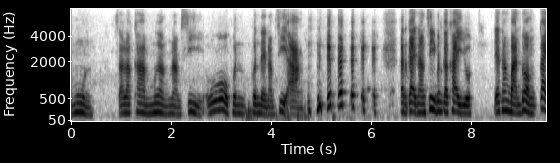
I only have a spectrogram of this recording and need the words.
ำมูลสารคามเมืองน้ำซี่ โอ้เพิ่นเพิ่นได้น้ำซี่อ่างกันไก่น้ำซี่มันก็ไข่อยู่ แต่ทางบ้านดองไก่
